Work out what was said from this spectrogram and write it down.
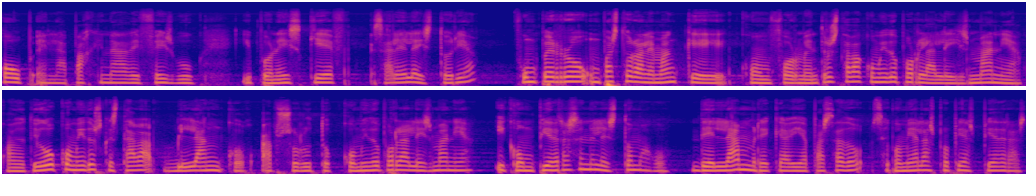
Hope, en la página de Facebook, y ponéis Kiev, sale la historia. Fue un perro, un pastor alemán que conforme entró estaba comido por la leishmania. Cuando te digo comido es que estaba blanco, absoluto, comido por la leishmania y con piedras en el estómago. Del hambre que había pasado, se comía las propias piedras.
